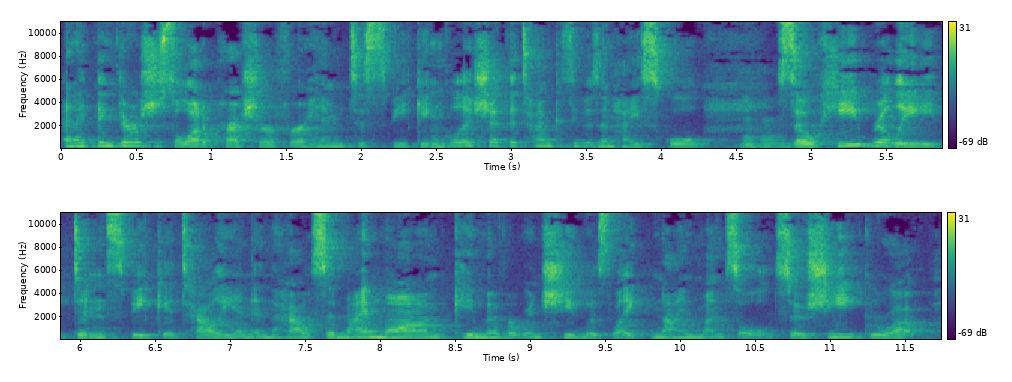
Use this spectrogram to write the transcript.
And I think there was just a lot of pressure for him to speak English at the time because he was in high school. So he really didn't speak Italian in the house. And my mom came over when she was like nine months old. So she grew up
